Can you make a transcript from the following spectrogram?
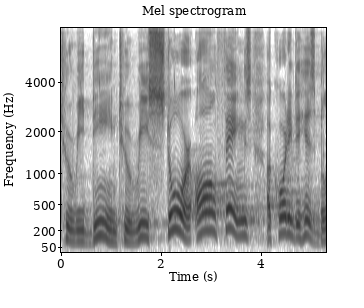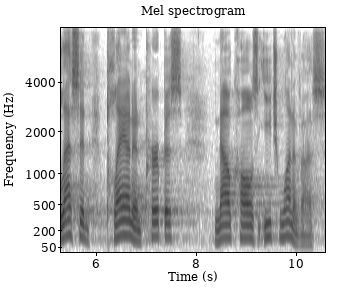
to redeem, to restore all things according to his blessed plan and purpose, now calls each one of us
